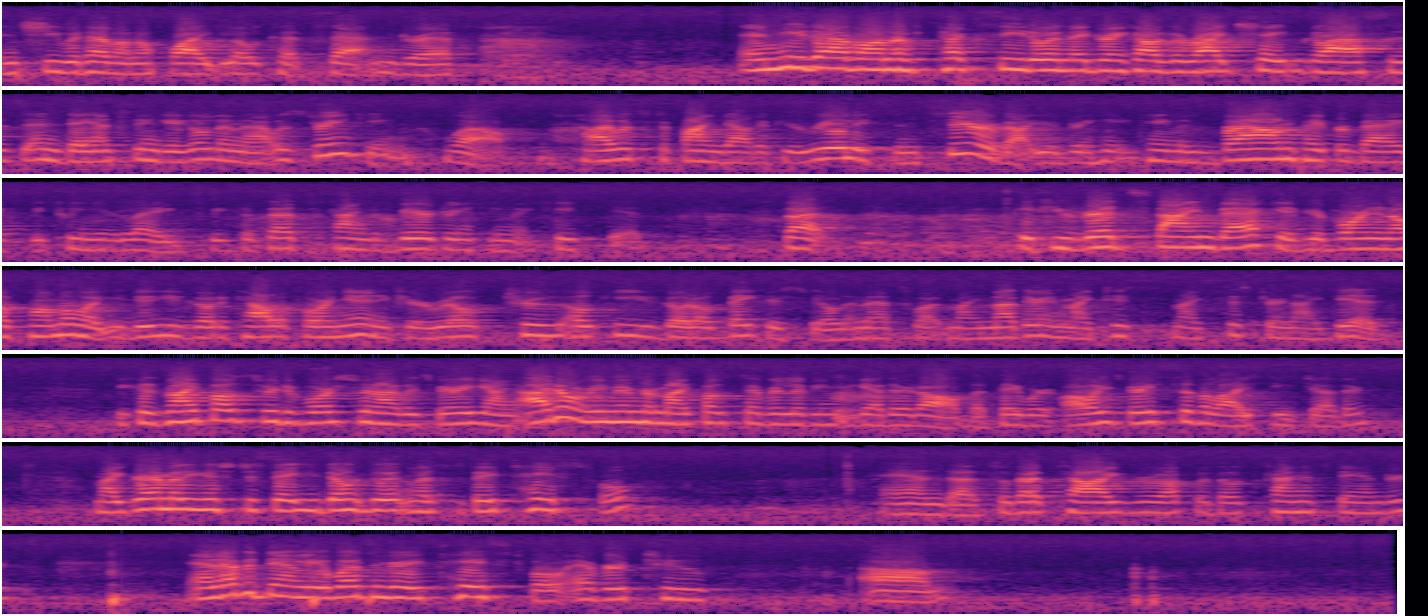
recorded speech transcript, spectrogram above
and she would have on a white low-cut satin dress, and he'd have on a tuxedo and they drank out of the right shaped glasses and danced and giggled and that was drinking. Well, I was to find out if you're really sincere about your drinking. It came in brown paper bags between your legs because that's the kind of beer drinking that Keith did. But if you've read Steinbeck, if you're born in Oklahoma, what you do, you go to California, and if you're a real true Okie, you go to Bakersfield, and that's what my mother and my two, my sister and I did because my folks were divorced when I was very young. I don't remember my folks ever living together at all, but they were always very civilized to each other. My grandmother used to say, you don't do it unless it's very tasteful. And uh, so that's how I grew up with those kind of standards. And evidently it wasn't very tasteful ever to um,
